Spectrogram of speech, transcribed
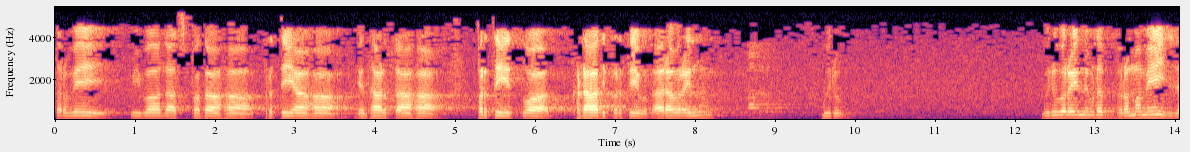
സർവേ വിവാദാസ്പദ പ്രത്യയാ യഥാർത്ഥ പ്രത്യയത്വാ ഘടാതി പ്രത്യയവത് ആരാ പറയുന്നു? ഗുരു. ഗുരു പറയുന്ന ഇവിടെ ഭ്രമമേ ഇല്ല.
